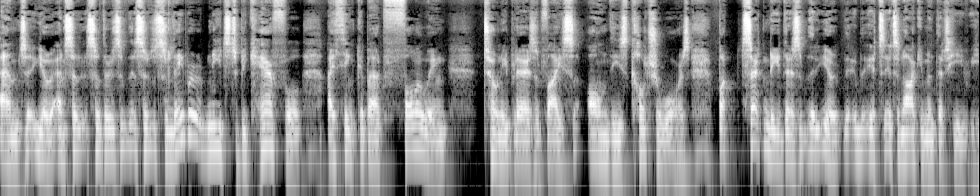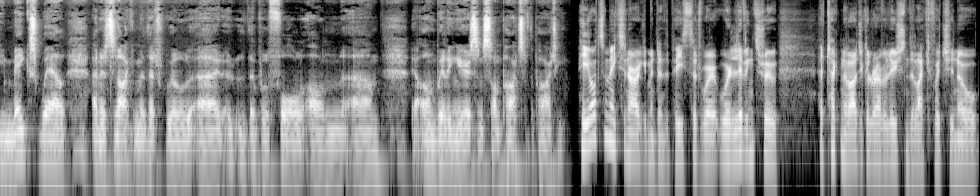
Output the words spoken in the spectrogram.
and you know, and so so there's so, so Labour needs to be careful, I think, about following Tony Blair's advice on these culture wars. But certainly, there's you know it's it's an argument that he he makes well, and it's an argument that will uh, that will fall on um, on willing ears in some parts of the party. He also makes an argument in the piece that we're we're living through a technological revolution, the like of which you know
